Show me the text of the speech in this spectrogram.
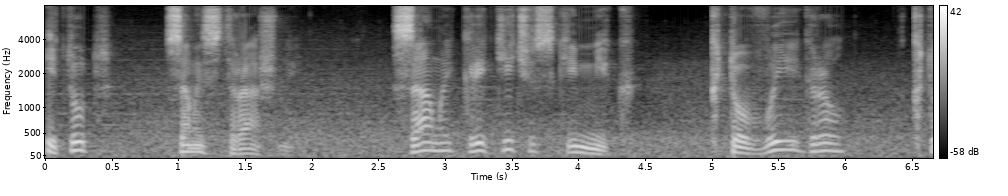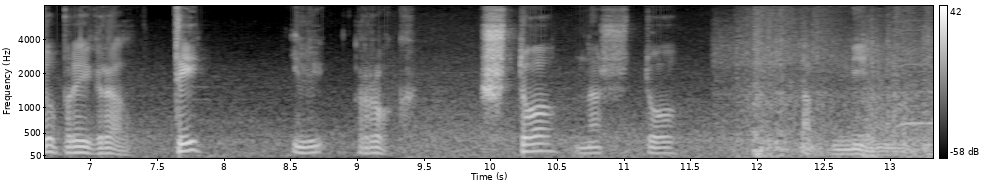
И тут самый страшный, самый критический миг. Кто выиграл, кто проиграл? Ты или Рок? Что на что обменено?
